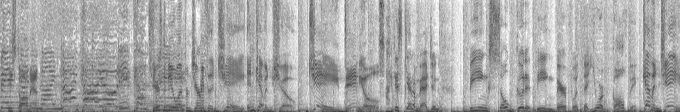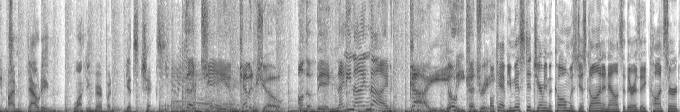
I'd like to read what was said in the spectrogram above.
big He's tall, man. 99.9 Coyote Country. Here's the new one from Jeremy. The Jay and Kevin Show. Jay Daniels. I just can't imagine being so good at being barefoot that you are golfing. Kevin James. I'm doubting walking barefoot gets chicks. The Jay and Kevin Show on the Big 99.9 9 Coyote Country. Okay, if you missed it, Jeremy McComb was just on, announced that there is a concert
